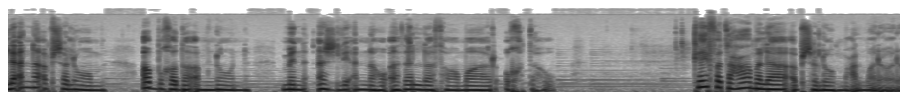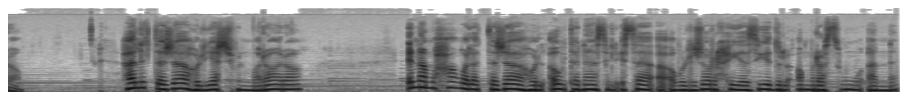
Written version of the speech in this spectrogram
لأن أبشالوم أبغض أمنون من أجل أنه أذل ثامار أخته. كيف تعامل أبشالوم مع المرارة؟ هل التجاهل يشفي المرارة؟ إن محاولة تجاهل أو تناسي الإساءة أو الجرح يزيد الأمر سوءا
